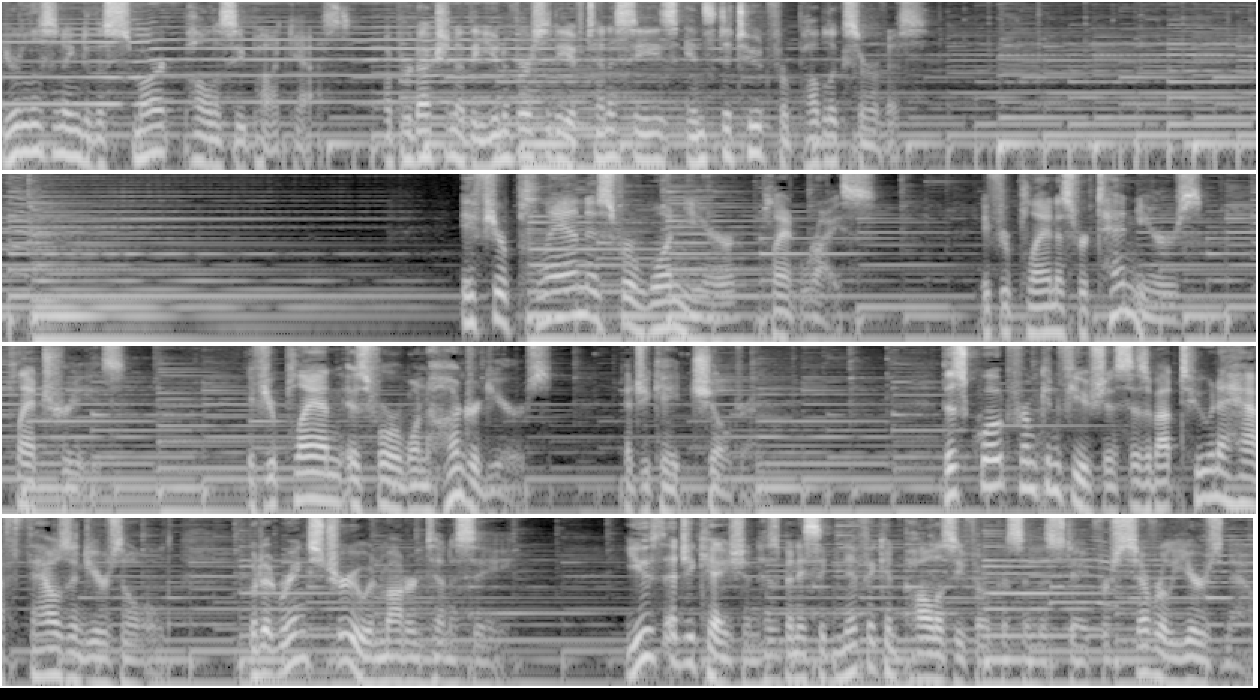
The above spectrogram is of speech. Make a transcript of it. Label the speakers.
Speaker 1: You're listening to the Smart Policy Podcast, a production of the University of Tennessee's Institute for Public Service. If your plan is for one year, plant rice. If your plan is for 10 years, plant trees. If your plan is for 100 years, educate children. This quote from Confucius is about two and a half thousand years old, but it rings true in modern Tennessee. Youth education has been a significant policy focus in the state for several years now,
